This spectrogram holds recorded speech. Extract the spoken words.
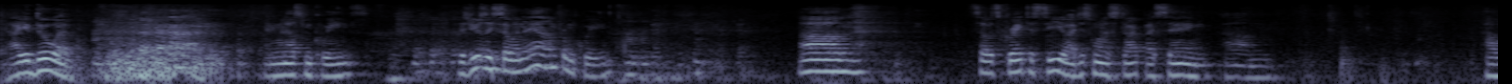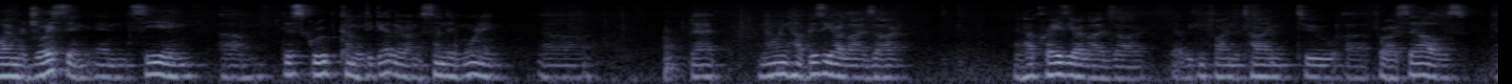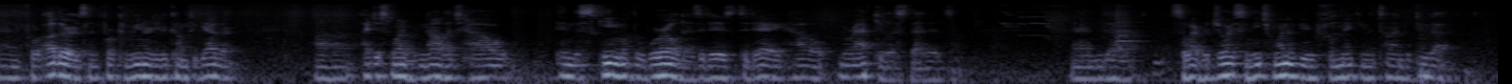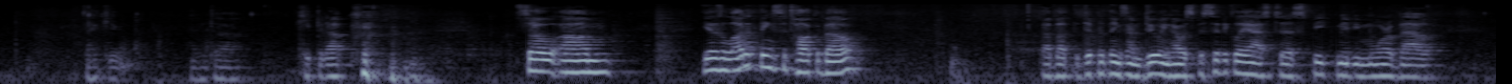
how you doing? Anyone else from Queens? There's usually someone. Yeah, I'm from Queens. Um, so it's great to see you. I just want to start by saying um, how I'm rejoicing in seeing um, this group coming together on a Sunday morning. Uh, that knowing how busy our lives are and how crazy our lives are, that we can find the time to uh, for ourselves and for others and for community to come together. Uh, I just want to acknowledge how, in the scheme of the world as it is today, how miraculous that is. And uh, so I rejoice in each one of you for making the time to do that. Thank you. And uh, keep it up. so, um, yeah, there's a lot of things to talk about. about the different things I'm doing, I was specifically asked to speak maybe more about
